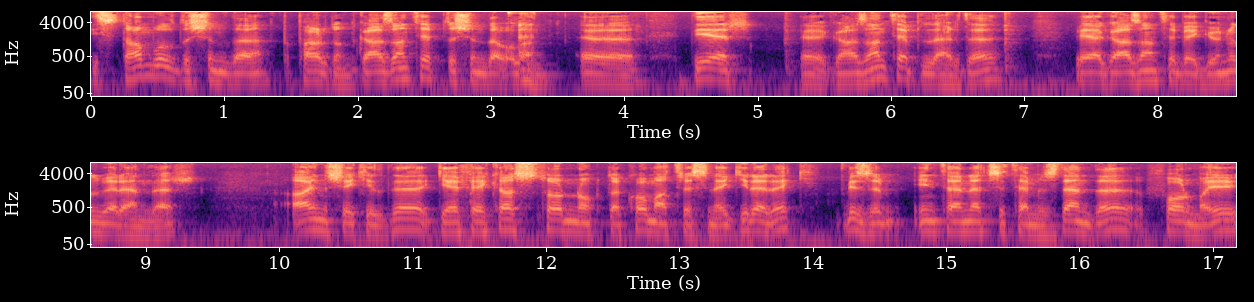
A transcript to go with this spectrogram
İstanbul dışında, pardon, Gaziantep dışında olan evet. e, diğer e, Gaziantep'lilerde veya Gaziantep'e gönül verenler aynı şekilde gfkstore.com adresine girerek bizim internet sitemizden de formayı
